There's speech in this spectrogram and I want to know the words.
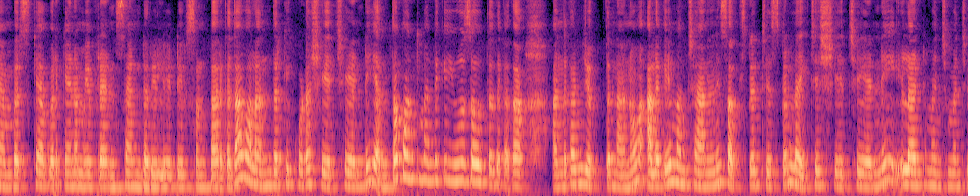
మెంబర్స్కి ఎవరికైనా మీ ఫ్రెండ్స్ అండ్ రిలేటివ్స్ ఉంటారు కదా వాళ్ళందరికీ కూడా షేర్ చేయండి. ఎంతో కొంతమందికి యూజ్ అవుతుంది కదా అందుకని చెప్తున్నాను. అలాగే మన ఛానల్ని సబ్స్క్రైబ్ చేసుకొని లైక్ చేసి షేర్ చేయండి. ఇలాంటి మంచి మంచి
